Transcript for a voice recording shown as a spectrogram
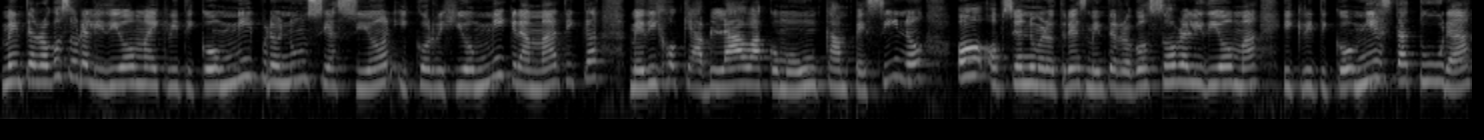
me interrogó sobre el idioma y criticó mi pronunciación y corrigió mi gramática, me dijo que hablaba como un campesino. O opción número tres, me interrogó sobre el idioma y criticó mi estatura,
